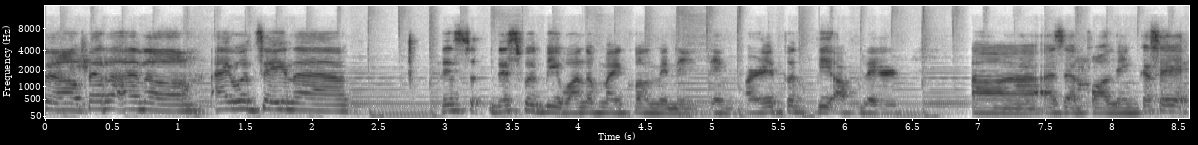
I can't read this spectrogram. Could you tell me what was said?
No, pero ano, I would say na this this would be one of my culminating or it would be up there uh, as a calling. Kasi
